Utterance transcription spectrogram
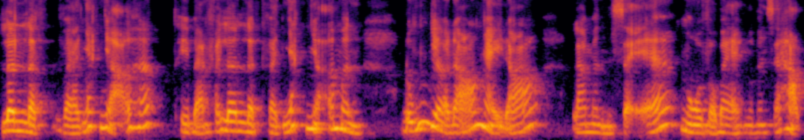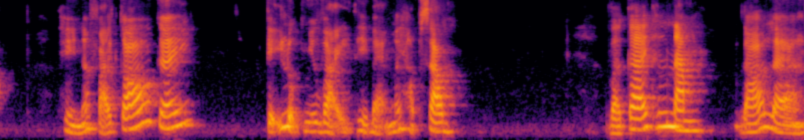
lên lịch và nhắc nhở hết. Thì bạn phải lên lịch và nhắc nhở mình. Đúng giờ đó ngày đó là mình sẽ ngồi vào bàn và mình sẽ học. Thì nó phải có cái kỷ luật như vậy thì bạn mới học xong. Và cái thứ năm đó là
